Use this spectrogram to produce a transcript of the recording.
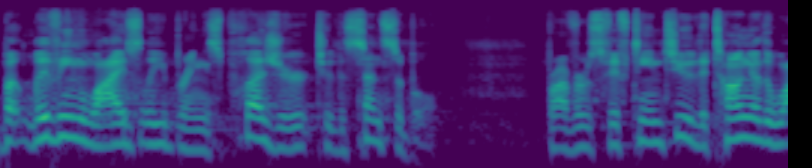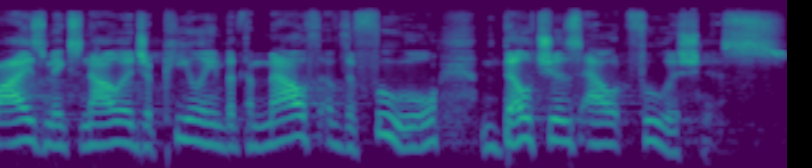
but living wisely brings pleasure to the sensible. Proverbs 15, 2, the tongue of the wise makes knowledge appealing, but the mouth of the fool belches out foolishness.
